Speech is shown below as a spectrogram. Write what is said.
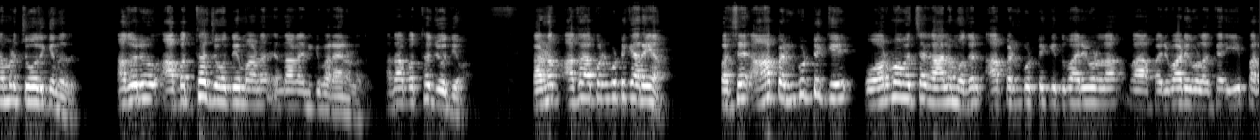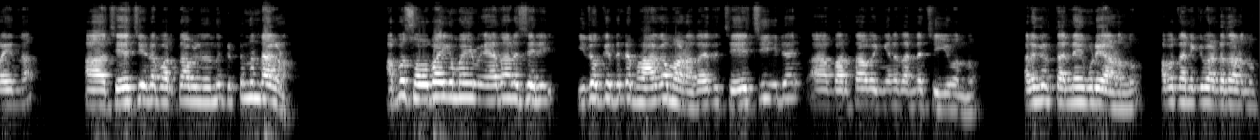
നമ്മൾ ചോദിക്കുന്നത്. അതൊരു അബദ്ധ ചോദ്യമാണ് എന്നാണ് എനിക്ക് പറയാനുള്ളത്. അത് അബദ്ധ ചോദ്യമാണ്. കാരണം അത് ആ പെൺകുട്ടിക്ക് അറിയാം. പക്ഷെ ആ പെൺകുട്ടിക്ക് ഓർമ്മ വെച്ച കാലം മുതൽ ആ പെൺകുട്ടിക്ക് ഇതുമാതിരിയുള്ള പരിപാടികളൊക്കെ ഈ പറയുന്ന ചേച്ചിയുടെ ഭർത്താവിൽ നിന്ന് കിട്ടുന്നുണ്ടാകണം. അപ്പൊ സ്വാഭാവികമായും ഏതാണ് ശരി? ഇതൊക്കെ ഇതിന്റെ ഭാഗമാണ്. അതായത് ചേച്ചിയുടെ ഭർത്താവ് ഇങ്ങനെ തന്നെ ചെയ്യുമെന്നും അല്ലെങ്കിൽ തന്നെയും കൂടിയാണെന്നും അപ്പൊ തനിക്ക് വേണ്ടതാണെന്നും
